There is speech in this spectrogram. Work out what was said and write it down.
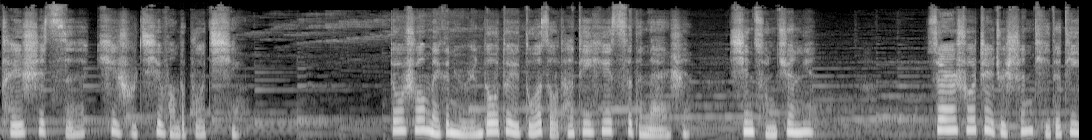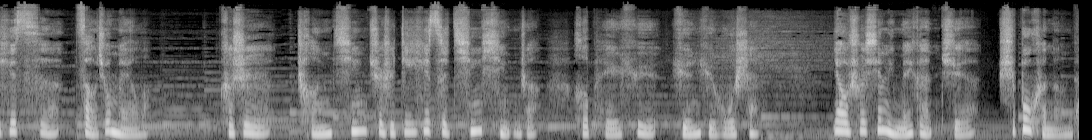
裴世子一如既往的薄情。都说每个女人都对夺走她第一次的男人心存眷恋，虽然说这具身体的第一次早就没了，可是程青却是第一次清醒着和裴玉云雨巫山。要说心里没感觉是不可能的，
